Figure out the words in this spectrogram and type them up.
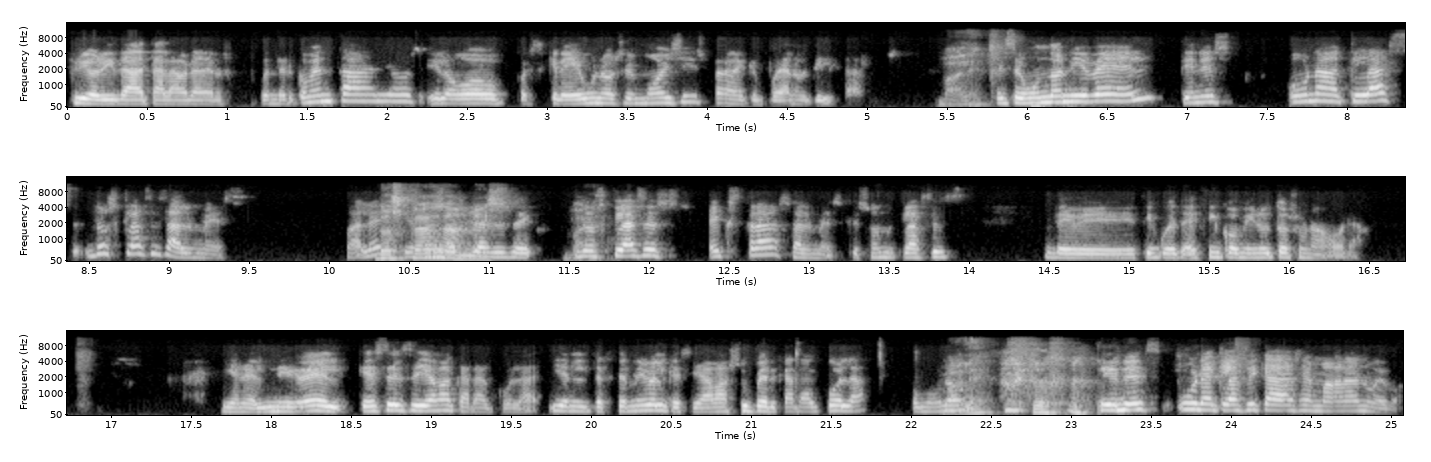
prioridad a la hora de responder comentarios y luego pues creé unos emojis para que puedan utilizarlos. Vale. El segundo nivel tienes una clase, dos clases al mes, ¿vale? Dos clases al mes. Dos clases extras al mes, que son clases de 55 minutos, una hora y en el nivel, que ese se llama caracola, y en el tercer nivel, que se llama super caracola, como no, tienes una clase cada semana nueva.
